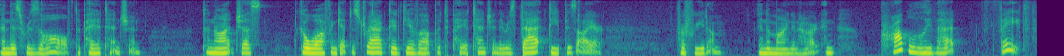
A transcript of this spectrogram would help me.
and this resolve to pay attention, to not just go off and get distracted, give up, but to pay attention. There was that deep desire for freedom in the mind and heart. And probably that faith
